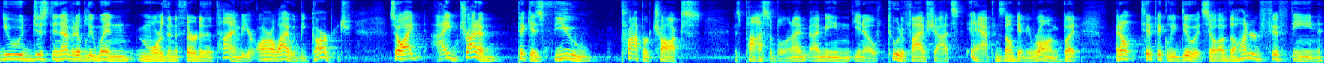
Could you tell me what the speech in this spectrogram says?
you would just inevitably win more than a third of the time, but your ROI would be garbage. So I I try to pick as few proper chalks as possible. And I, I mean, you know, two to five shots. It happens, don't get me wrong, but I don't typically do it. So of the 115,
